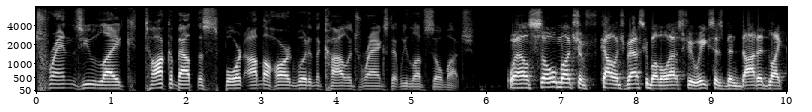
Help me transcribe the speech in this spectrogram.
trends you like. Talk about the sport on the hardwood in the college ranks that we love so much. Well, so much of college basketball the last few weeks has been dotted like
